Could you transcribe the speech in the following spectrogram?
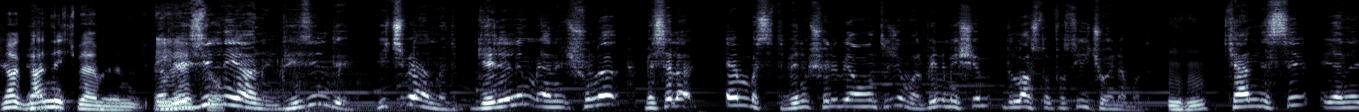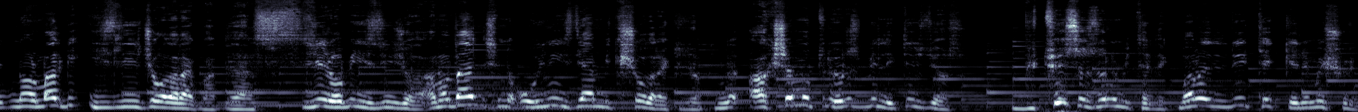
Ya ben de hiç beğenmedim. Ya İğrençti o. rezildi yani. Rezildi. Hiç beğenmedim. Gelelim yani şuna mesela en basiti benim şöyle bir avantajım var. Benim eşim The Last of Us'ı hiç oynamadı. Hı hı. Kendisi yani normal bir izleyici olarak baktı. Yani zero bir izleyici olarak. Ama ben şimdi oyunu izleyen bir kişi olarak izliyorum. Şimdi akşam oturuyoruz birlikte izliyoruz. Bütün sezonu bitirdik. Bana dediği tek kelime şuydu.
